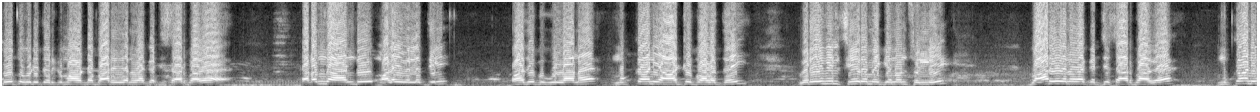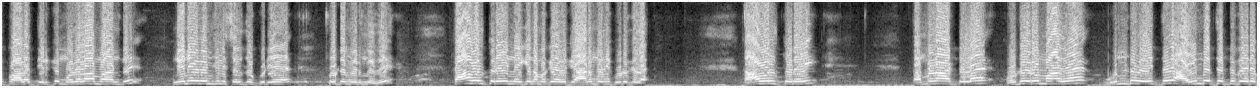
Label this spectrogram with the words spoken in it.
தூத்துக்குடி தெற்கு மாவட்ட பாரதிய ஜனதா கட்சி சார்பாக கடந்த ஆண்டு மழை வெள்ளத்தில் பாதிப்புக்குள்ளான முக்காணி ஆற்று பாலத்தை விரைவில் சீரமைக்கணும்னு சொல்லி பாரதிய ஜனதா கட்சி சார்பாக முக்காணி பாலத்திற்கு முதலாம் ஆண்டு நினைவஞ்சலி செலுத்தக்கூடிய கூட்டம் இருந்தது. காவல்துறை இன்னைக்கு நமக்கு அதுக்கு அனுமதி கொடுக்கல. காவல்துறை தமிழ்நாட்டில் கொடூரமாக குண்டு வைத்து ஐம்பத்தெட்டு பேரை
